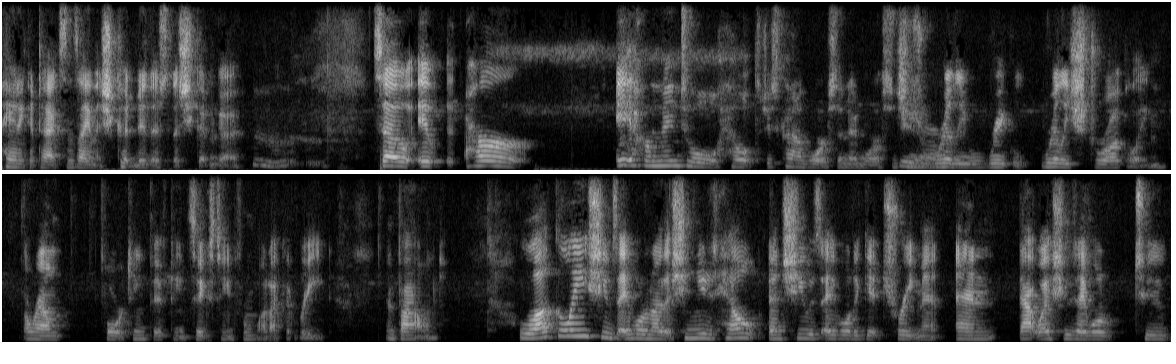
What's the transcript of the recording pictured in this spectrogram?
panic attacks and saying that she couldn't do this, that she couldn't go. Hmm. So it her it her mental health just kind of worsened and worsened. She's Yeah. really really really struggling around 14, 15, 16 from what I could read and found. Luckily, she was able to know that she needed help and she was able to get treatment and that way she was able to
